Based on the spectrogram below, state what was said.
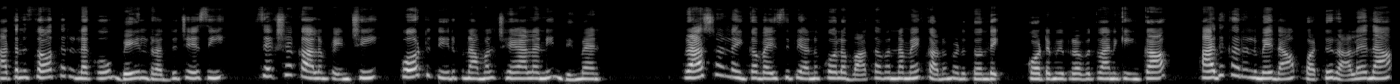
అతని సోదరులకు బెయిల్ రద్దు చేసి శిక్ష కాలం పెంచి కోర్టు తీర్పును అమలు చేయాలని డిమాండ్. రాష్ట్రంలో ఇంకా వైసీపీ అనుకూల వాతావరణమే కనబడుతోంది. కూటమి ప్రభుత్వానికి ఇంకా అధికారుల మీద పట్టు రాలేదా?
